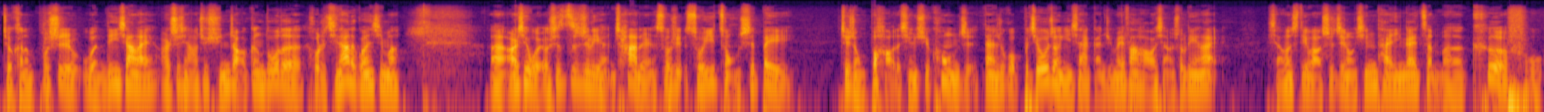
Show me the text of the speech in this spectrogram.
就可能不是稳定下来，而是想要去寻找更多的或者其他的关系吗？啊，而且我又是自制力很差的人，所以所以总是被这种不好的情绪控制。但如果不纠正一下，感觉没法好好享受恋爱。想问 Steve 老师，这种心态应该怎么克服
